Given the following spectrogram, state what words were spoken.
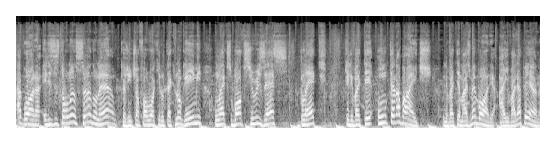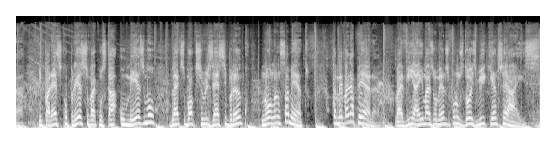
Agora, eles estão lançando, né? Que a gente já falou aqui no Tecnogame, um Xbox Series S Black, que ele vai ter um terabyte. Ele vai ter mais memória. Aí vale a pena. E parece que o preço vai custar o mesmo do Xbox Series S branco no lançamento. Também vale a pena. Vai vir aí mais ou menos por uns dois mil e quinhentos reais.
